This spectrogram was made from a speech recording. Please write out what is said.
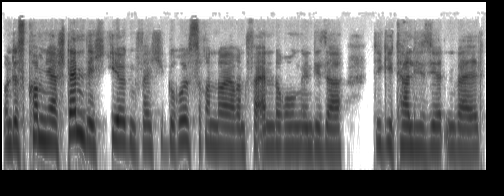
Und es kommen ja ständig irgendwelche größeren, neueren Veränderungen in dieser digitalisierten Welt.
